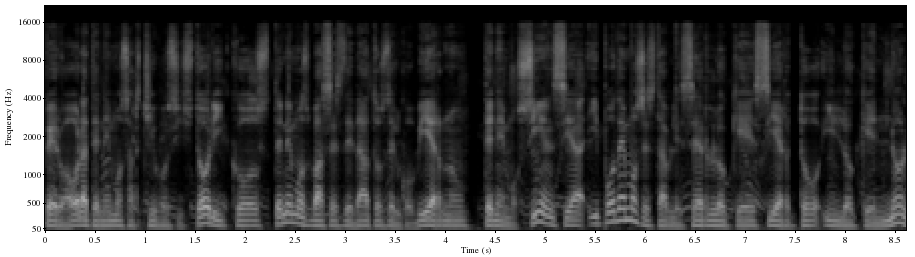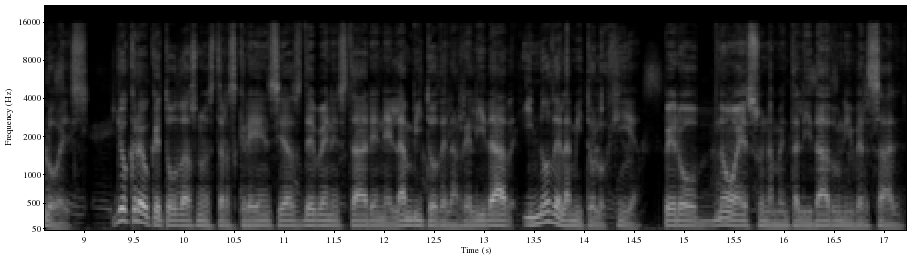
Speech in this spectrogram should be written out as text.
Pero ahora tenemos archivos históricos, tenemos bases de datos del gobierno, tenemos ciencia y podemos establecer lo que es cierto y lo que no lo es. Yo creo que todas nuestras creencias deben estar en el ámbito de la realidad y no de la mitología, pero no es una mentalidad universal.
